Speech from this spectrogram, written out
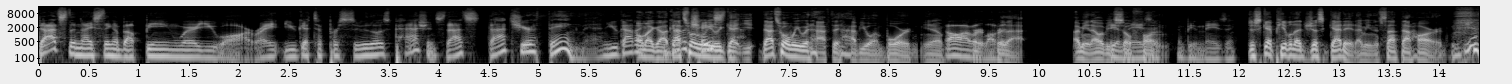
that's the nice thing about being where you are, right? You get to pursue those passions. That's that's your thing, man. You got to. oh my god, that's when we chase would get that. you. That's when we would have to have you on board. You know. Oh, I would for, love for it. that. I mean, that would be, so amazing. fun. It'd be amazing. Just get people that just get it. I mean, it's not that hard. Yeah.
